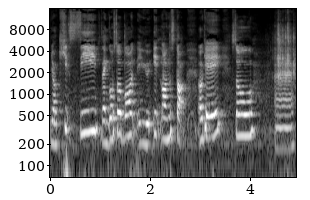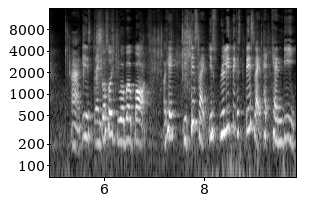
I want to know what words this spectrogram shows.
your kids see Zencoso ball you eat non-stop. Okay so uh, ah, this is also chewable ball. Okay, it tastes like it really tastes, like candy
